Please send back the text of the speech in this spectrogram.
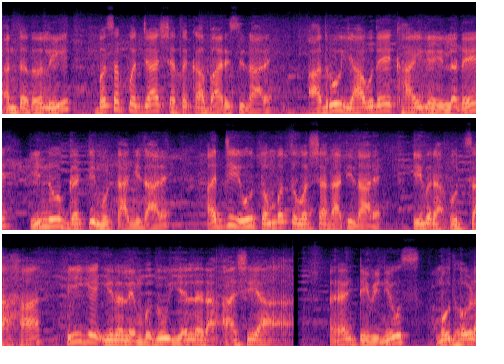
ಅಂಥದ್ರಲ್ಲಿ ಬಸಪ್ಪಜ್ಜ ಶತಕ ಬಾರಿಸಿದ್ದಾರೆ. ಆದ್ರೂ ಯಾವುದೇ ಕಾಯಿಲೆ ಇಲ್ಲದೆ ಇನ್ನೂ ಗಟ್ಟಿಮುಟ್ಟಾಗಿದ್ದಾರೆ ಅಜ್ಜಿಯು ತೊಂಬತ್ತು ವರ್ಷ ದಾಟಿದ್ದಾರೆ. ಇವರ ಉತ್ಸಾಹ ಹೀಗೆ ಇರಲೆಂಬುದು ಎಲ್ಲರ ಆಶಯ. Run TV news Mudhol.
